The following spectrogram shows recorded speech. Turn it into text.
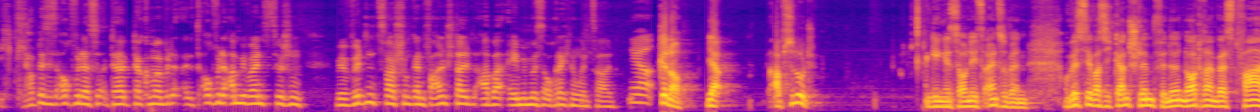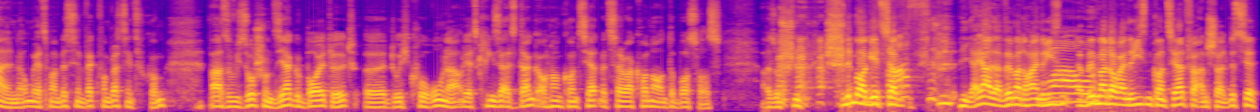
ich glaube, das ist auch wieder so, da, da kommt man wieder, auch wieder Ambivalenz zwischen, wir würden zwar schon gern veranstalten, aber ey, wir müssen auch Rechnungen zahlen. Ja. Genau, ja, absolut. Ging jetzt auch nichts einzuwenden. Und wisst ihr, was ich ganz schlimm finde? Nordrhein-Westfalen, um jetzt mal ein bisschen weg vom Wrestling zu kommen, war sowieso schon sehr gebeutelt äh, durch Corona. Und jetzt kriegen sie als Dank auch noch ein Konzert mit Sarah Connor und The Boss Hoss. Also schl schlimmer geht's ja. Ja, ja, da will man doch ein riesen, wow. da will man doch ein riesen Konzert veranstalten. Wisst ihr,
